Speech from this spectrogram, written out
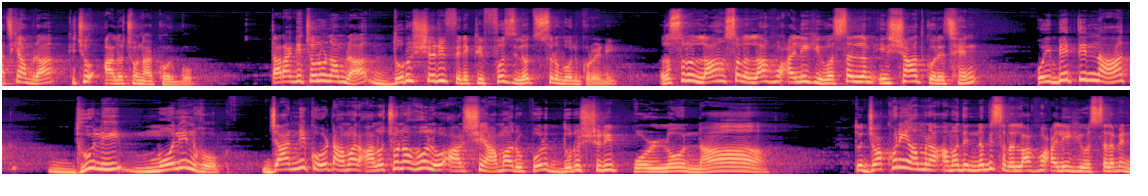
আজকে আমরা কিছু আলোচনা করব। তার আগে চলুন আমরা দরুদ শরীফের একটি ফজিলত শ্রবণ করে নিই। রসুল্লাহ সাল্লাহ আলিহি ওয়াসাল্লাম ইরশাদ করেছেন, ওই ব্যক্তির নাক ধুলি মলিন হোক যার নিকট আমার আলোচনা হলো আর সে আমার উপর দরুদ শরীফ পড়ল না। তো যখনই আমরা আমাদের নবী সাল্লাহ আলিহি ওসাল্লামের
